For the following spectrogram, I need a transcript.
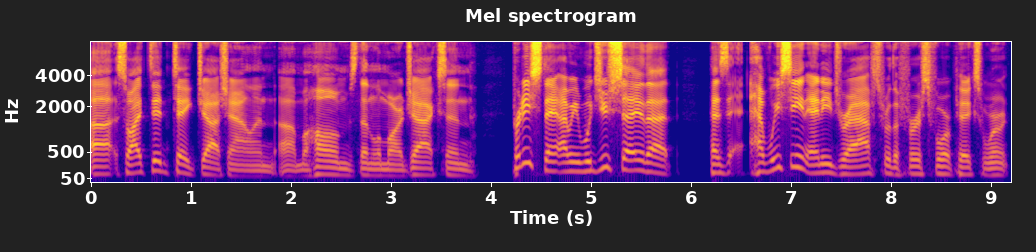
Uh, so I did take Josh Allen, uh, Mahomes, then Lamar Jackson. Pretty stand. I mean, would you say that? Has have we seen any drafts where the first four picks weren't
